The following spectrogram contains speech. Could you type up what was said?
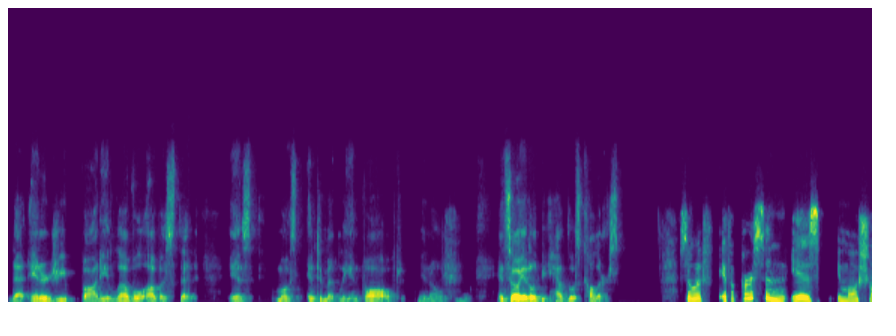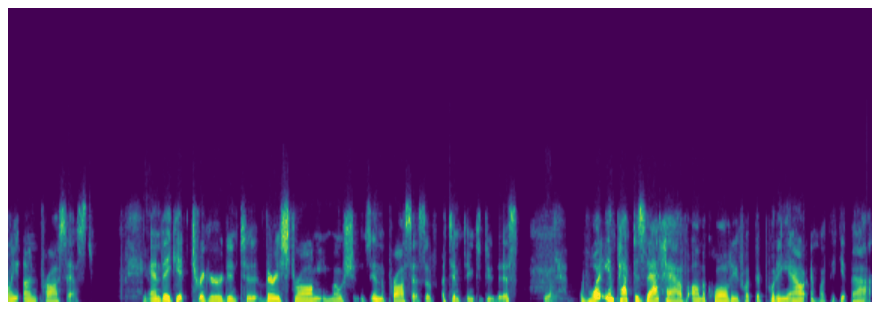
that energy body level of us that is most intimately involved you know and so it'll be have those colors so if if a person is emotionally unprocessed yeah. and they get triggered into very strong emotions in the process of attempting to do this yeah. what impact does that have on the quality of what they're putting out and what they get back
